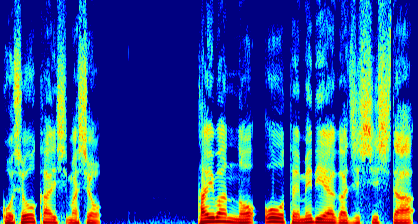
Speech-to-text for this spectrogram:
ご紹介しましょう。台湾の大手メディアが実施した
